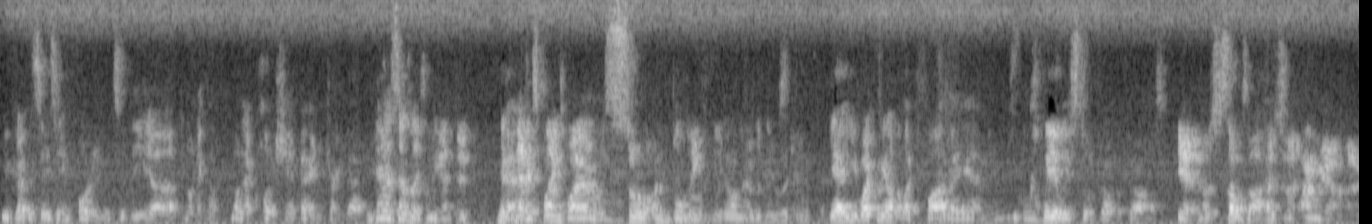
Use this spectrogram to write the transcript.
you grabbed the CC and poured it into the uh, non-alcoholic, non-alcoholic champagne and drank that. Yeah, that sounds like something I'd do. Yeah. That explains why I was so Come on. unbelievably You don't have to hungover. be looking at that. Yeah, you woke me up at like 5 a.m. and you clearly still drunk with your ass. Yeah, and I was just So like, was I I. was just like, I'm going home.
